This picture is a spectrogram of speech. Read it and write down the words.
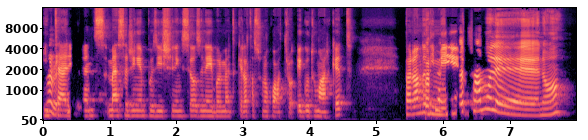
intelligence, Vabbè. messaging and positioning, sales enablement, che in realtà sono quattro, e go to market. Parlando Perché di me... Facciamole, no?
